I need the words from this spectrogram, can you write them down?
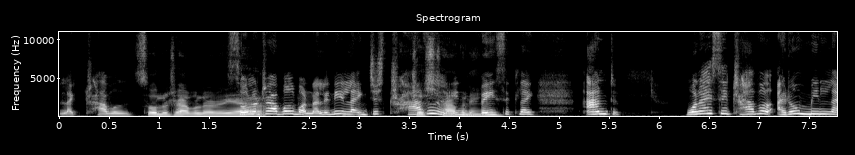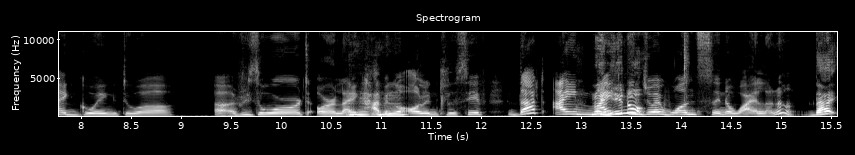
like travel. Solo traveler, yeah. Solo travel bhanale ni like just travel just in basic like and when I say travel, I don't mean like going to a uh, resort or like mm-hmm. having an mm-hmm. all inclusive that I no, might you know, enjoy once in a while, no? That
